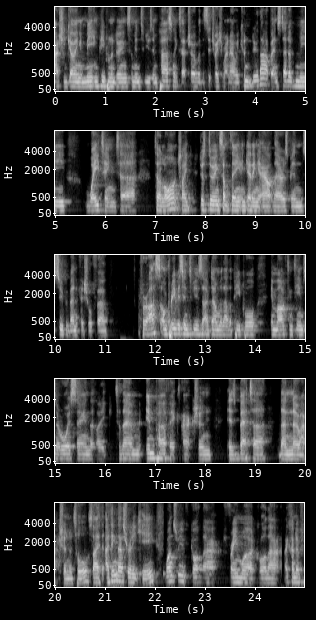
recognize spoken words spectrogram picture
actually going and meeting people and doing some interviews in person etc with the situation right now we couldn't do that. But instead of me waiting to to launch like just doing something and getting it out there has been super beneficial for for us on previous interviews that I've done with other people in marketing teams, they're always saying that like to them, imperfect action is better than no action at all. So I, th- I think that's really key. Once we've got that framework or that kind of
